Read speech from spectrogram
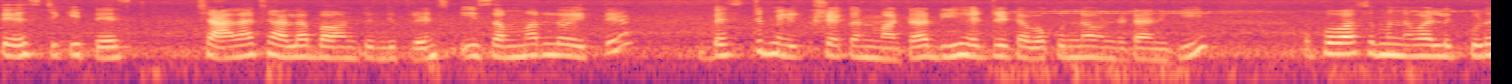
టేస్ట్కి టేస్ట్. చాలా చాలా బాగుంటుంది ఫ్రెండ్స్. ఈ సమ్మర్లో అయితే బెస్ట్ మిల్క్ షేక్ అనమాట డిహైడ్రేట్ అవ్వకుండా ఉండటానికి. ఉపవాసం ఉన్న వాళ్ళకి కూడా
